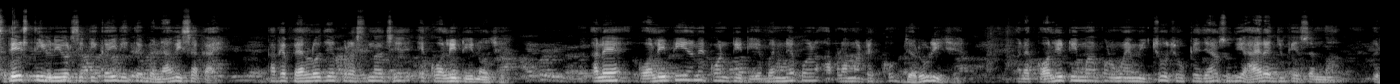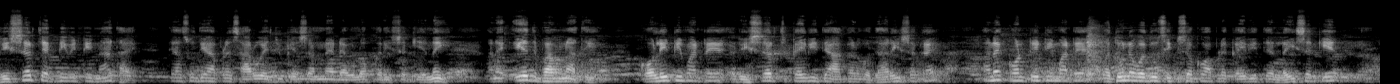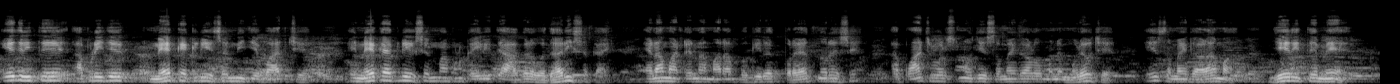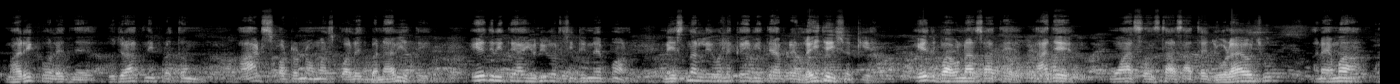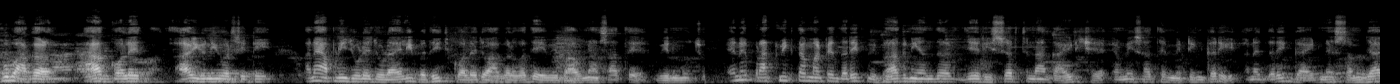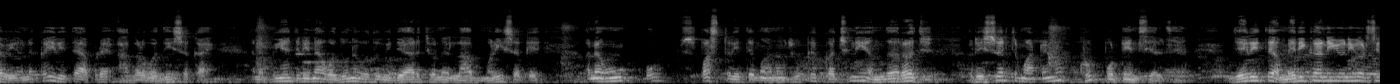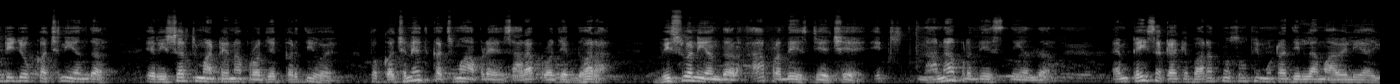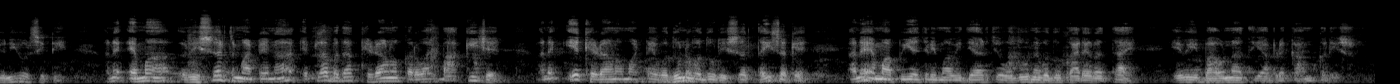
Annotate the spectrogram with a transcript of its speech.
શ્રેષ્ઠ યુનિવર્સિટી કઈ રીતે બનાવી શકાય? કારણ કે પહેલો જે પ્રશ્ન છે, એ ક્વોલિટીનો છે. અને ક્વોલિટી અને ક્વોન્ટિટી એ બંને પણ આપણા માટે ખૂબ જરૂરી છે. અને ક્વોલિટીમાં પણ હું એમ ઈચ્છું છું કે જ્યાં સુધી હાયર એજ્યુકેશનમાં રિસર્ચ એક્ટિવિટી ના થાય, ત્યાં સુધી આપણે સારું એજ્યુકેશનને ડેવલપ કરી શકીએ નહીં. અને એ જ ભાવનાથી ક્વોલિટી માટે રિસર્ચ કઈ રીતે આગળ વધારી શકાય અને ક્વોન્ટિટી માટે વધુને વધુ શિક્ષકો આપણે કઈ રીતે લઈ શકીએ. એ જ રીતે આપણી જે નેક એક્રિએશનની જે વાત છે, એ નેક એક્રિએશનમાં પણ કઈ રીતે આગળ વધારી શકાય. એના માટેના મારા ભગીરથ પ્રયત્નો રહેશે. આ પાંચ વર્ષનો જે સમયગાળો મને મળ્યો છે, એ સમયગાળામાં જે રીતે મેં મારી કોલેજને ગુજરાતની પ્રથમ આર્ટ્સ ઓટોનોમસ કોલેજ બનાવી હતી, એ જ રીતે આ યુનિવર્સિટીને પણ નેશનલ લેવલે કઈ રીતે આપણે લઈ જઈ શકીએ, એ જ ભાવના સાથે આજે હું આ સંસ્થા સાથે જોડાયો છું અને એમાં ખૂબ આગળ આ કોલેજ, આ યુનિવર્સિટી અને આપણી જોડે જોડાયેલી બધી જ કોલેજો આગળ વધે એવી ભાવના સાથે વિનમું છું. એને પ્રાથમિકતા માટે દરેક વિભાગની અંદર જે રિસર્ચના ગાઈડ છે, એમની સાથે મિટિંગ કરી અને દરેક ગાઈડને સમજાવી અને કઈ રીતે આપણે આગળ વધી શકાય અને પીએચડીના વધુને વધુ વિદ્યાર્થીઓને લાભ મળી શકે. અને હું બહુ સ્પષ્ટ રીતે માનું છું કે કચ્છની અંદર જ રિસર્ચ માટેનું ખૂબ પોટેન્શિયલ છે. જે રીતે અમેરિકાની યુનિવર્સિટી જો કચ્છની અંદર એ રિસર્ચ માટેના પ્રોજેક્ટ કરતી હોય તો કચ્છને જ કચ્છમાં આપણે સારા પ્રોજેક્ટ દ્વારા વિશ્વની અંદર આ પ્રદેશ જે છે, એક નાના પ્રદેશની અંદર એમ કહી શકાય કે ભારતનો સૌથી મોટા જિલ્લામાં આવેલી આ યુનિવર્સિટી અને એમાં રિસર્ચ માટેના એટલા બધા ખેડાણો કરવા બાકી છે અને એ ખેડાણો માટે વધુને વધુ રિસર્ચ થઈ શકે અને એમાં પીએચડીમાં વિદ્યાર્થીઓ વધુને વધુ કાર્યરત થાય એવી ભાવનાથી આપણે કામ કરીશું.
